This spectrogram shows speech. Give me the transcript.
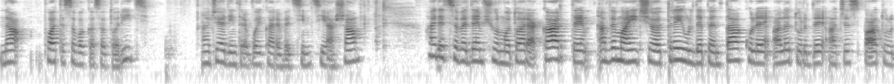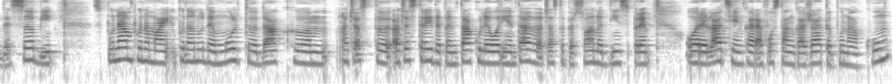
Da, poate să vă căsătoriți, aceia dintre voi care veți simți așa. Haideți să vedem și următoarea carte. Avem aici uh, treiul de pentacule alături de acest patru de săbii. Spuneam până, mai, până nu de mult uh, dacă um, această, acest trei de pentacule orientează această persoană dinspre o relație în care a fost angajată până acum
